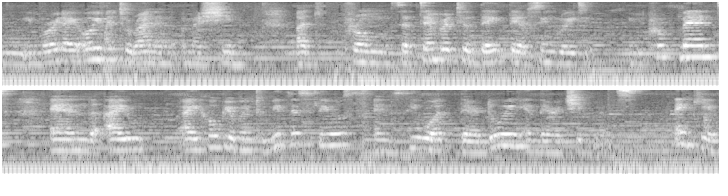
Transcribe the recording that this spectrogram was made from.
do embroidery or even to run a machine. But from September till date, they have seen great improvement, and I I hope you're going to meet these youth and see what they're doing and their achievements. Thank you.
